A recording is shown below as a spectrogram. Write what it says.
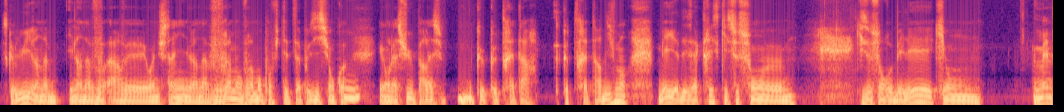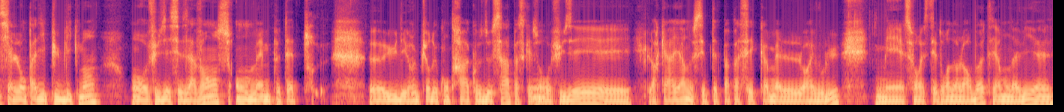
Parce que lui, il en a, il en a, Harvey Weinstein, il en a vraiment, vraiment profité de sa position, quoi. Mm. Et on l'a su par la que, que très tard, que très tardivement. Mais il y a des actrices qui se sont, qui se sont rebellées, qui ont, même si elles l'ont pas dit publiquement, ont refusé ses avances, ont même peut-être euh, eu des ruptures de contrat à cause de ça, parce qu'elles Mm. ont refusé et leur carrière ne s'est peut-être pas passée comme elles l'auraient voulu, mais elles sont restées droit dans leurs bottes et à mon avis, elles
